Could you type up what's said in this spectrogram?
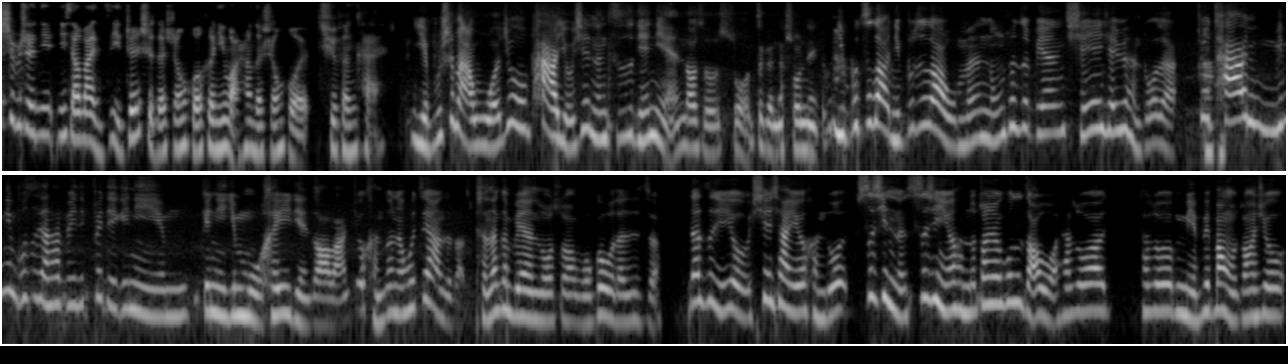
是不是你你想把你自己真实的生活和你网上的生活区分开？也不是吧，我就怕有些人指指点点，到时候说这个说那个。你不知道，你不知道，我们农村这边闲言闲语很多的，就他明明不是这样，他非非得给你给你抹黑一点，知道吧？就很多人会这样子的，省得跟别人啰嗦，我过我的日子。但是也有线下也有很多私信的，私信也有很多装修公司找我，他说他说免费帮我装修。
